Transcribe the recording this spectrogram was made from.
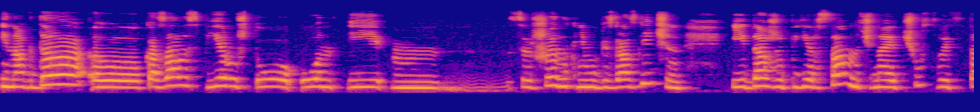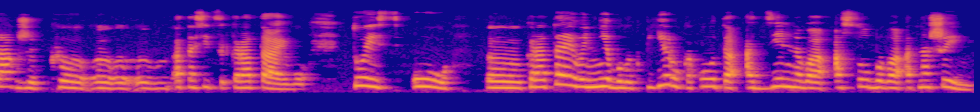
иногда э, казалось Пьеру, что он и совершенно к нему безразличен, и даже Пьер сам начинает чувствовать так же к, э, относиться к Каратаеву. То есть у Э, Каратаева не было к Пьеру какого-то отдельного особого отношения.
